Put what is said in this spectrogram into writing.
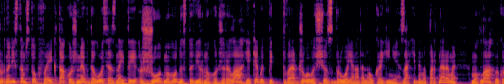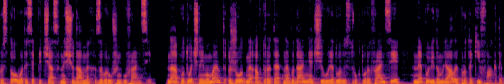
Журналістам StopFake також не вдалося знайти жодного достовірного джерела, яке би підтверджувало, що зброя, надана Україні західними партнерами, могла використовуватися під час нещодавних заворушень у Франції. На поточний момент жодне авторитетне видання чи урядові структури Франції не повідомляли про такі факти.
